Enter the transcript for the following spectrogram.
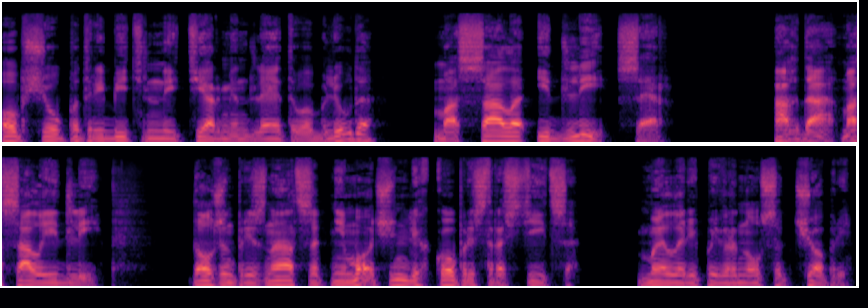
общеупотребительный термин для этого блюда — масала идли, сэр. Ах да, масала идли. Должен признаться, к ним очень легко пристраститься. Мэлори повернулся к Чопри.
